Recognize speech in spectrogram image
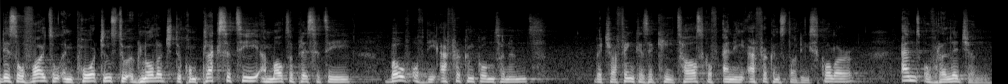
it is of vital importance to acknowledge the complexity and multiplicity both of the African continent, which I think is a key task of any African studies scholar, and of religion,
